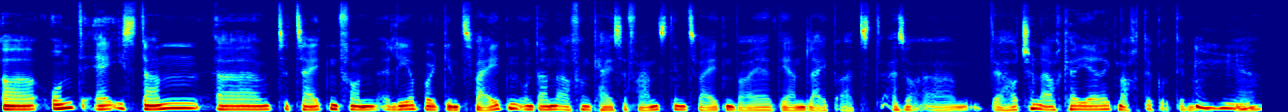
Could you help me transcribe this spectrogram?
Äh, und er ist dann äh, zu Zeiten von Leopold II. und dann auch von Kaiser Franz II. war er deren Leibarzt. Also ähm, der hat schon auch Karriere gemacht, der gute Mann. Mhm.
